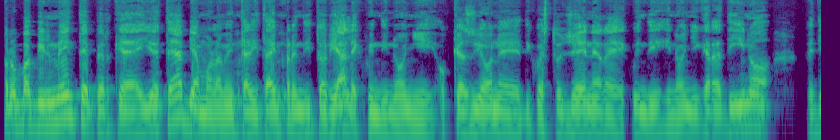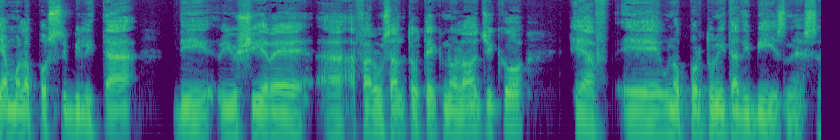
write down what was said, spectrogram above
probabilmente perché io e te abbiamo la mentalità imprenditoriale, quindi in ogni occasione di questo genere, quindi in ogni gradino, vediamo la possibilità di riuscire a, a fare un salto tecnologico e, a, e un'opportunità di business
